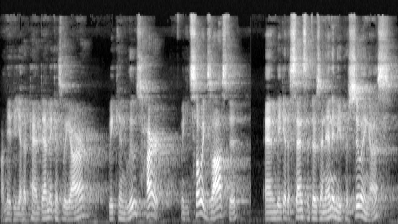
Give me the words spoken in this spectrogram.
or maybe in a pandemic as we are, we can lose heart. We get so exhausted and we get a sense that there's an enemy pursuing us,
